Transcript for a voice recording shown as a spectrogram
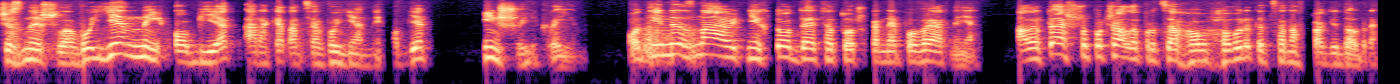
чи знищила воєнний об'єкт, а ракета це воєнний об'єкт іншої країни. От і не знають ніхто, де ця точка неповернення. Але те, що почали про це гов- говорити, це насправді добре.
